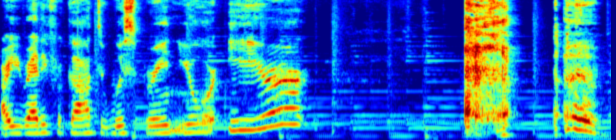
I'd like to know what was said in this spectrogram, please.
Are you ready for God to whisper in your ear?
